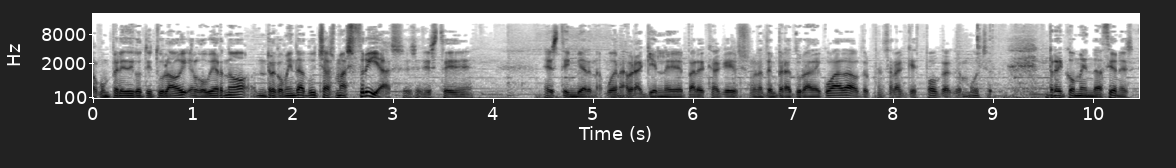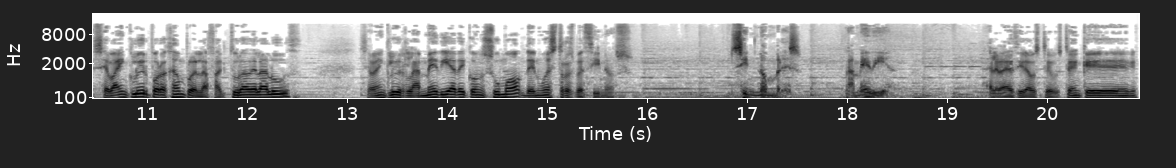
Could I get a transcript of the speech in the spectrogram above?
algún periódico titula hoy, el gobierno recomienda duchas más frías este, este invierno. Bueno, habrá quien le parezca que es una temperatura adecuada, otros pensarán que es poca, que es mucho. Recomendaciones. Se va a incluir, por ejemplo, en la factura de la luz, se va a incluir la media de consumo de nuestros vecinos. Sin nombres. La media. Le va a decir a usted, ¿usted en qué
